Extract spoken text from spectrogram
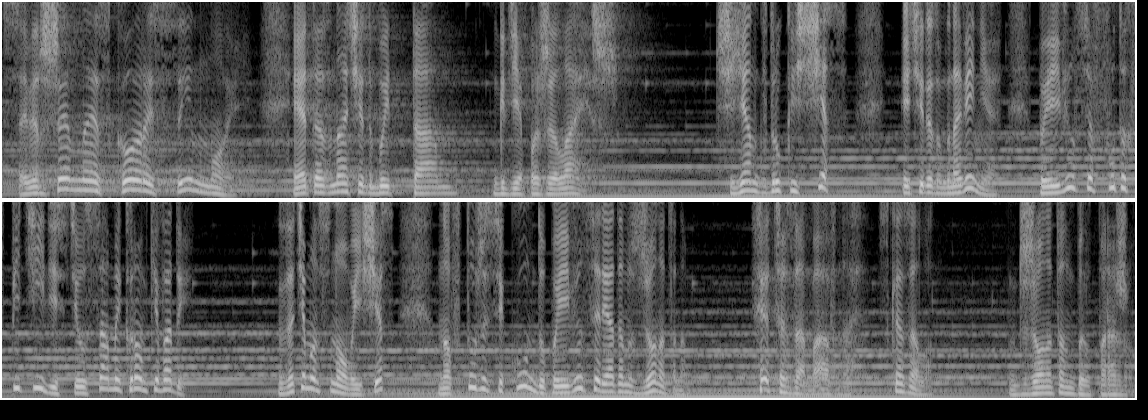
Совершенная скорость, сын мой, это значит быть там, где пожелаешь. Чьянг вдруг исчез, и через мгновение появился в футах в 50 у самой кромки воды. Затем он снова исчез, но в ту же секунду появился рядом с Джонатаном. «Это забавно», — сказал он. Джонатан был поражен.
